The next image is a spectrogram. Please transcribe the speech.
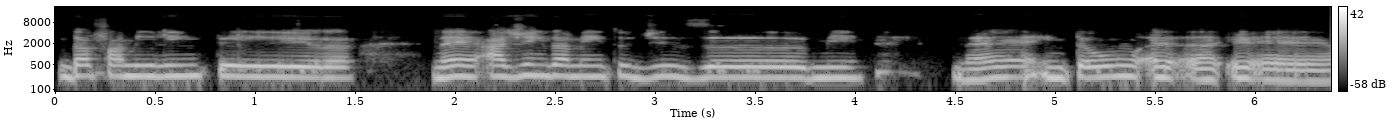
da família inteira, né, agendamento de exame, né? Então, é, é, é,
